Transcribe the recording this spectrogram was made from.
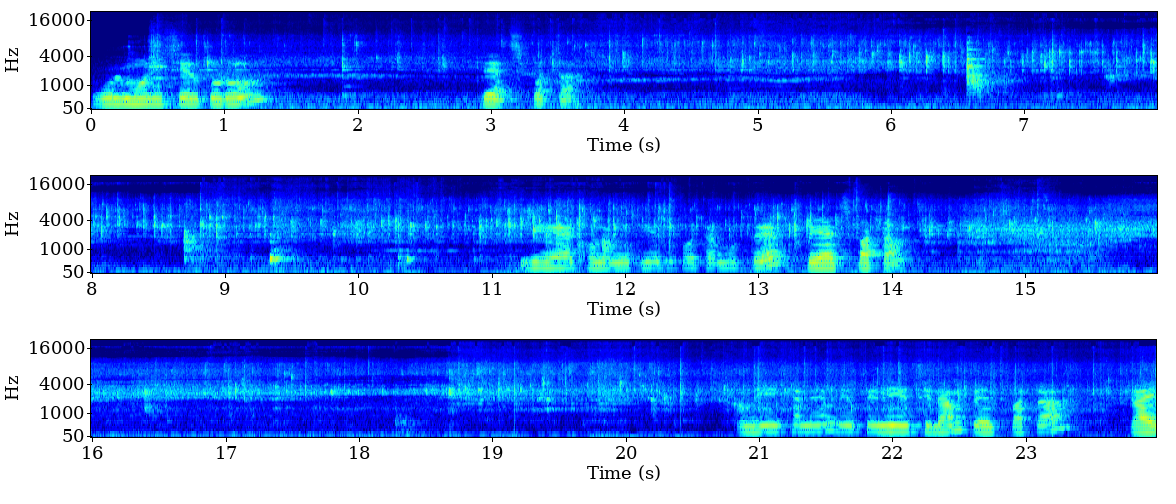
গোলমরিচের গুঁড়ো, তেজপাতা। দিয়ে এখন আমি দিয়ে দিব এটার মধ্যে পেঁয়াজ বাটা আমি এখানে মেপে নিয়েছিলাম পেঁয়াজ বাটা প্রায়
